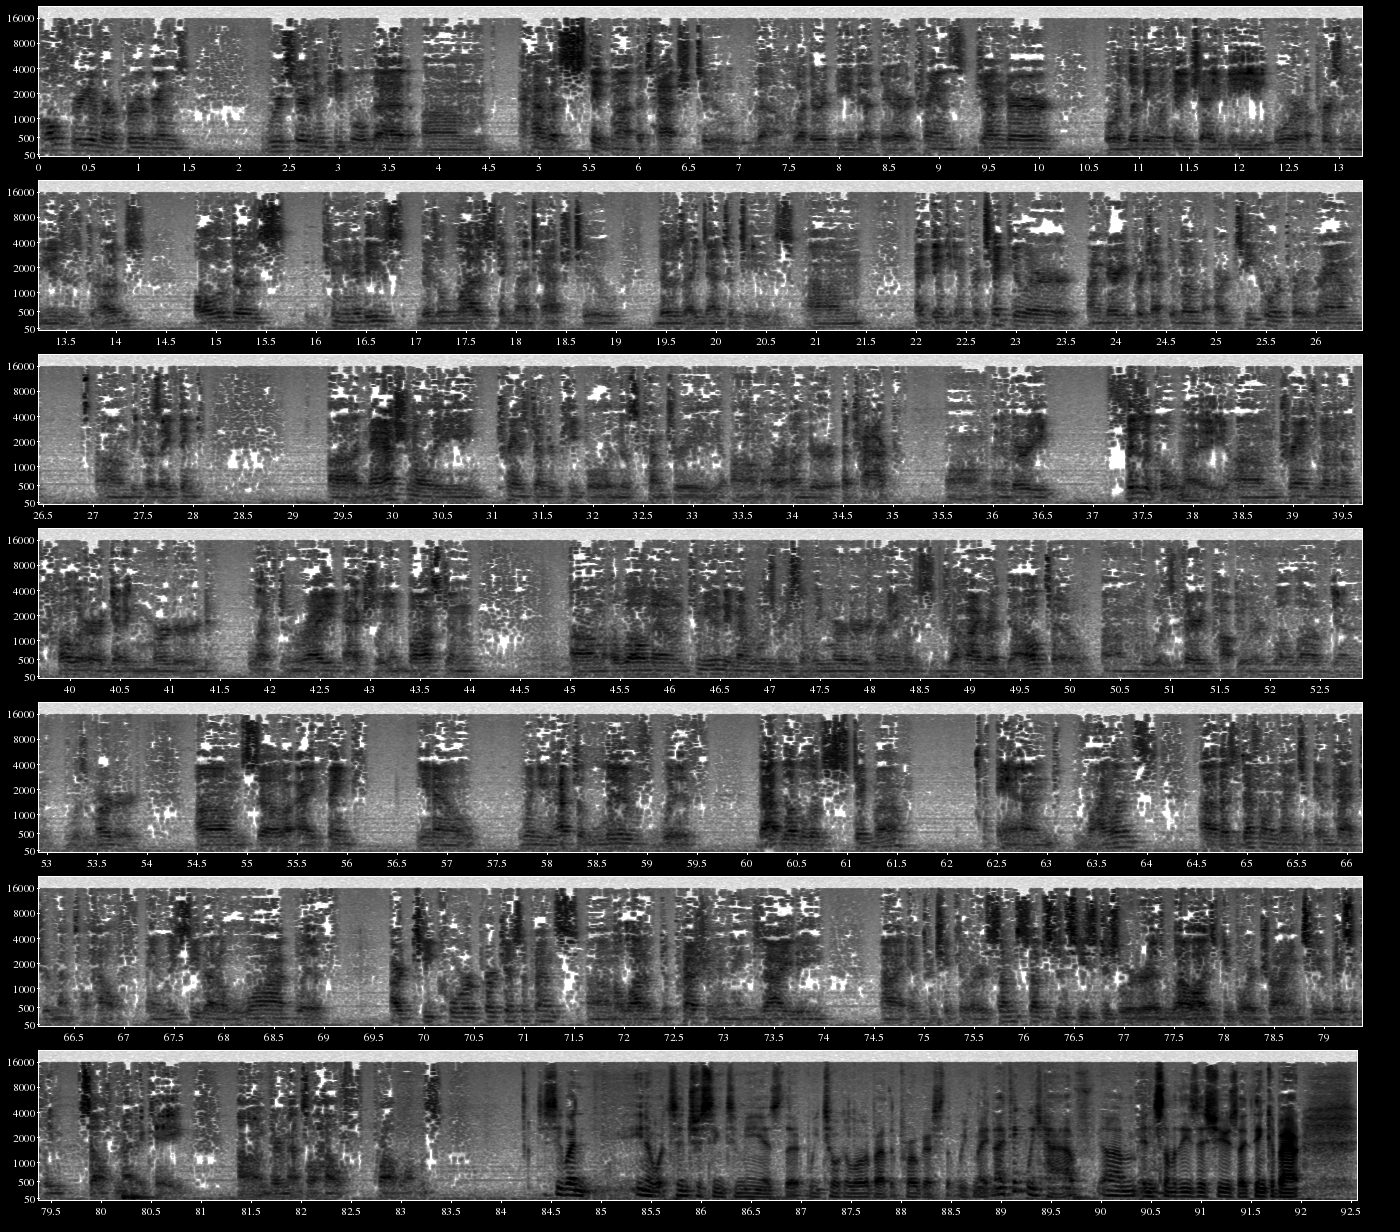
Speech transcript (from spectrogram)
all three of our programs, we're serving people that um, have a stigma attached to them, whether it be that they're transgender, or living with HIV or a person who uses drugs, all of those communities, there's a lot of stigma attached to those identities. Um, I think in particular, I'm very protective of our T-Core program um, because I think uh, nationally, transgender people in this country um, are under attack um, in a very physical way. Um, trans women of color are getting murdered left and right. Actually, in Boston, um, a well-known community member was recently murdered. Her name was Jahaira DeAlto, um, who was very popular and well-loved and was murdered. Um, so I think, you know, when you have to live with that level of stigma and violence, uh, that's definitely going to impact your mental health. And we see that a lot with our T Core participants, um, a lot of depression and anxiety uh, in particular, some substance use disorder, as well as people are trying to basically self medicate um, their mental health problems. To see when you know, what's interesting to me is that we talk a lot about the progress that we've made, and I think we have um, in some of these issues. I think about,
